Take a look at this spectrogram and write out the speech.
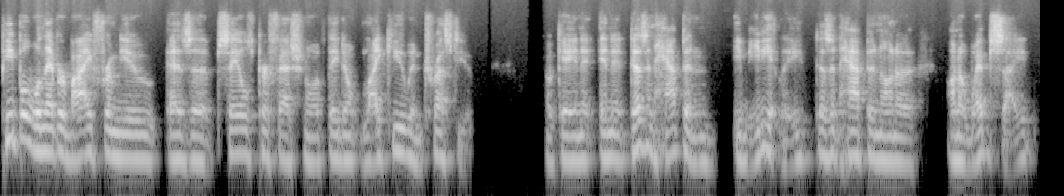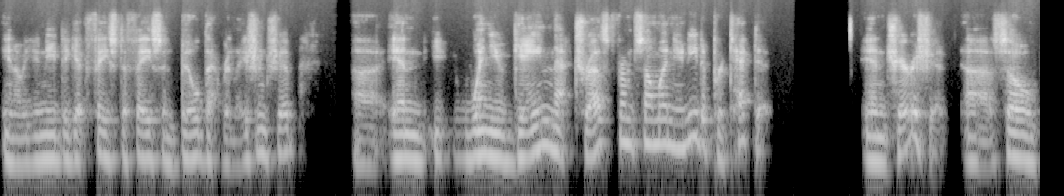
people will never buy from you as a sales professional if they don't like you and trust you. Okay? And it and it doesn't happen immediately. It doesn't happen on a on a website. You know you need to get face to face and build that relationship. Uh, and when you gain that trust from someone you need to protect it and cherish it. Uh, so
